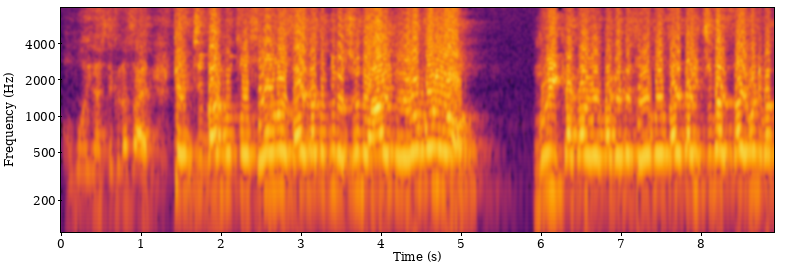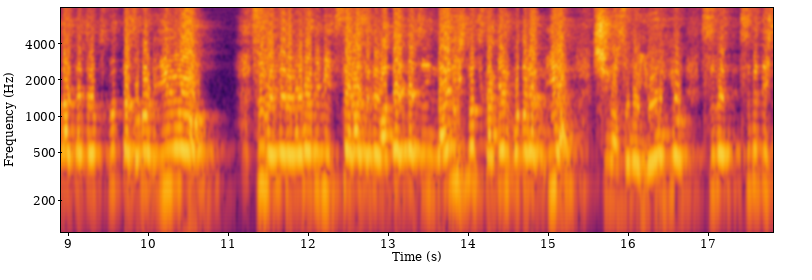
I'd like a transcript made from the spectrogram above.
思い出してください。天地万物を創造された時の主の愛と喜びを。6日間をかけて創造された一番最後に私たちを作ったその理由を。全てのものに満ち足らせて私たちに何一つかけることなく、いや、主はその要因を全て全て一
